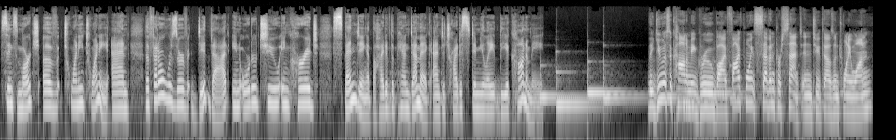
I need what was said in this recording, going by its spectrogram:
since March of 2020. And the Federal Reserve did that in order to encourage spending at the height of the pandemic and to try to stimulate the economy. The U.S. economy grew by 5.7% in 2021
